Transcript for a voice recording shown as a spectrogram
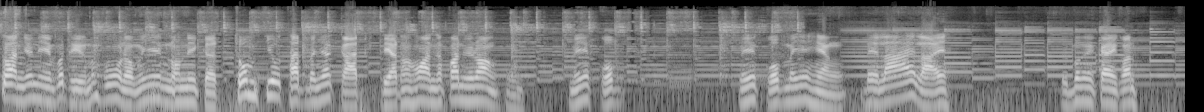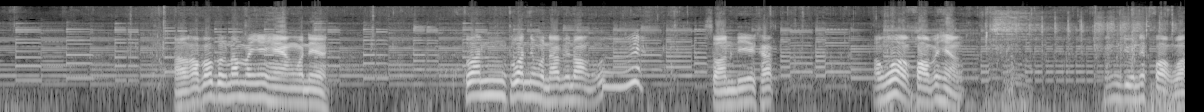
ซ่อนอยู่นี่พอถึงน้ำพุเราไม่นอนนี่เกิดชมทิวทัศน์บรรยากาศแดดร้อนๆสักก้อนพี่น้องไม่ใช่กบไม่ใช่กบไม่ใช่แห้งได้หลายหลายไปเบิ่งใกล้ๆก่อนเอาครับว่าเบิ่งน้ำไม่ใช่แห้งวันนี้ทวนทวนอยู่หมดนะพี่น้องอสอนดีครับ เอาง้อขอบไปแห่งมันอยู่ในขอบวะ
